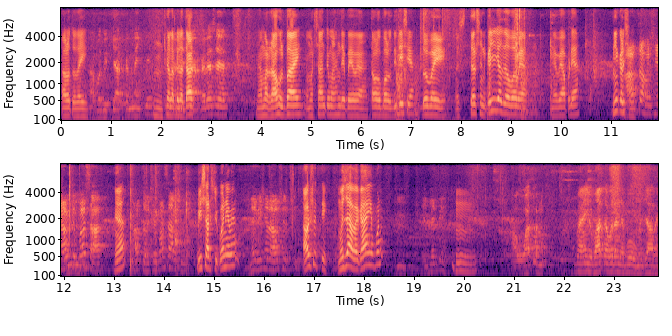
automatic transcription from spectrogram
હાલો તો ભાઈ. આ બધું ક્યાં કરી નાખીએ. ઠેલા પેલા દાળ કરે છે. ને અમારા રાહુલભાઈ અમારા શાંતિમન હંદેભાઈ હવે તાળું બાળું દીધી છે. તો ભાઈ દર્શન કરી લીધા તો હવે ને હવે આપણે નીકળશું. હે? આવતા વર્ષે પાછા આવશું. વિચારશું કોને હવે? આવશું જ મજા આવે કાંઈ પણ. ભાઈ વાતાવરણ ને બહુ મજા આવે.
